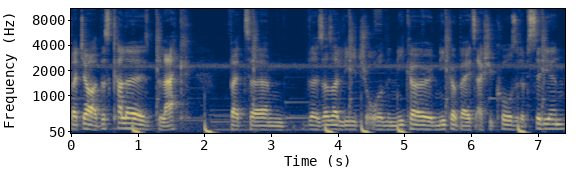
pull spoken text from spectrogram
But yeah this color is black but um, the Zaza Leech or the Nikko Nikko baits actually calls it obsidian.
